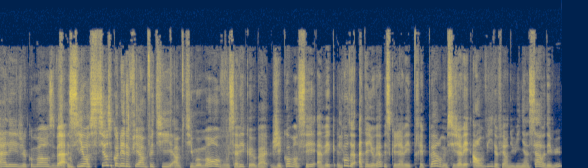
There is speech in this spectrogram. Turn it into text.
Allez, je commence. Bah, si on, si on se connaît depuis un petit, un petit moment, vous savez que bah, j'ai commencé avec les cours de Hatha Yoga parce que j'avais très peur, même si j'avais envie de faire du vinyasa au début,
